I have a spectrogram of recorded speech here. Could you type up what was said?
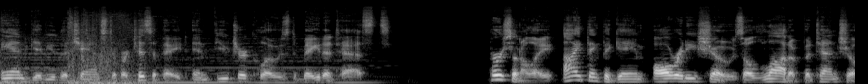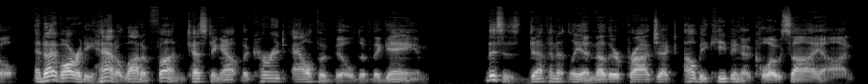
and give you the chance to participate in future closed beta tests. Personally, I think the game already shows a lot of potential, and I've already had a lot of fun testing out the current alpha build of the game. This is definitely another project I'll be keeping a close eye on,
